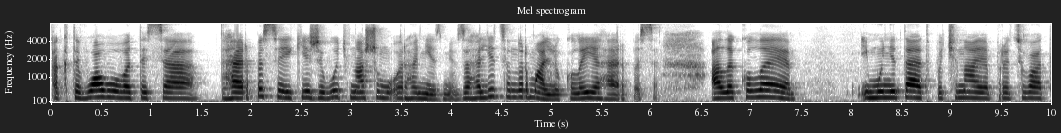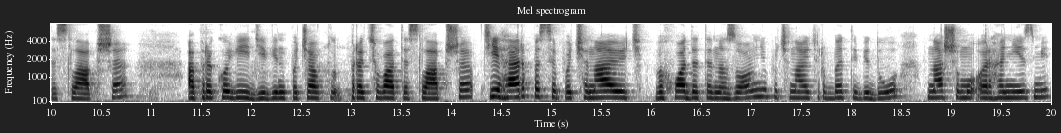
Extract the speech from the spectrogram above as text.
активовуватися герпеси, які живуть в нашому організмі. Взагалі це нормально, коли є герпеси. Але коли імунітет починає працювати слабше, а при ковіді він почав працювати слабше, ті герпеси починають виходити назовні, починають робити біду в нашому організмі.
